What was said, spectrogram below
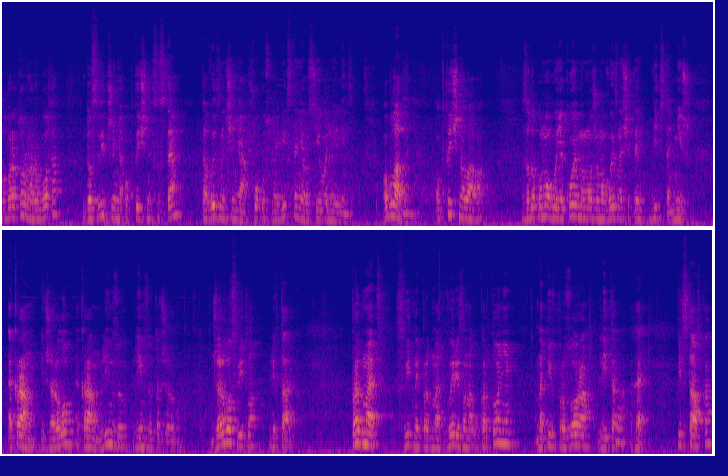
Лабораторна робота, дослідження оптичних систем та визначення фокусної відстані розсіювальної лінзи. Обладнання. Оптична лава, за допомогою якої ми можемо визначити відстань між екраном і джерелом, екраном лінзою, лінзою та джерелом. Джерело світла, ліхтарик. Предмет, світний предмет, вирізана у картоні напівпрозора літера Г. Підставка,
